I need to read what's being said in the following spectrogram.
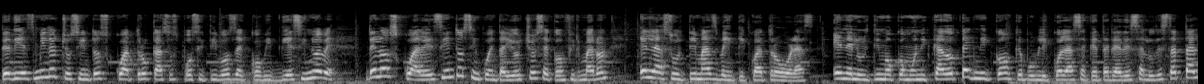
de 10.804 casos positivos de COVID-19, de los cuales 158 se confirmaron en las últimas 24 horas. En el último comunicado técnico que publicó la Secretaría de Salud Estatal,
